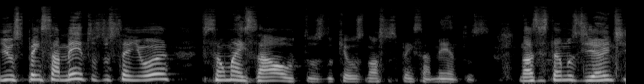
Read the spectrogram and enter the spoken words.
e os pensamentos do Senhor são mais altos do que os nossos pensamentos. Nós estamos diante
